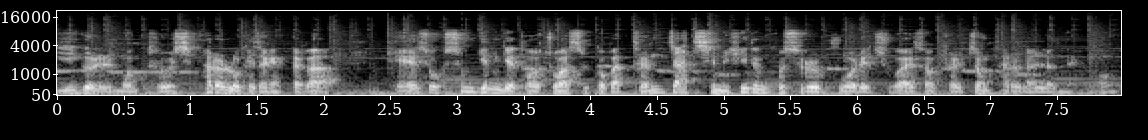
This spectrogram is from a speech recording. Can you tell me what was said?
이글 몬트 18홀로 개장했다가 계속 숨기는 게 더 좋았을 것 같은 짜친 히든 코스를 9월에 추가해서 결정타를 날렸네요.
